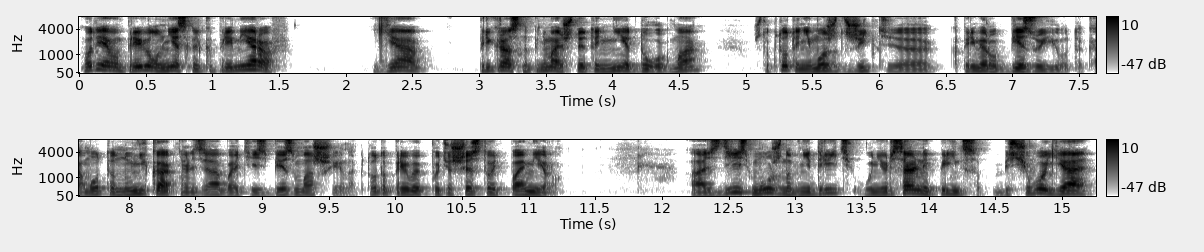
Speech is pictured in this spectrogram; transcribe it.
Вот я вам привел несколько примеров. Я прекрасно понимает, что это не догма, что кто-то не может жить, э, к примеру, без уюта, кому-то ну никак нельзя обойтись без машины, кто-то привык путешествовать по миру. А здесь можно внедрить универсальный принцип, без чего я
